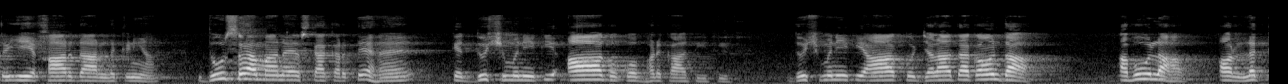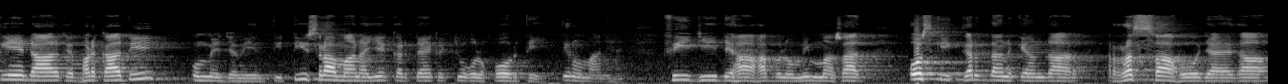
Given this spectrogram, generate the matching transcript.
تو یہ خاردار لکڑیاں، دوسرا معنی اس کا کرتے ہیں کہ دشمنی کی آگ کو بھڑکاتی تھی۔ دشمنی کی آگ کو جلاتا کون تھا؟ ابو لہب۔ اور لکڑیاں ڈال کے بھڑکاتی ام جمیل تھی۔ تیسرا معنی یہ کرتے ہیں کہ چغل خور تھی۔ تینوں معنی ہیں۔ فی جی دہا حبل مما سات اس کی گردن کے اندر رسا ہو جائے گا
